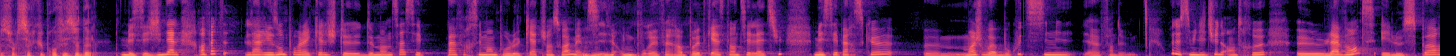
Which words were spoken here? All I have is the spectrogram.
sur le circuit professionnel. Mais c'est génial. En fait, la raison pour laquelle je te demande ça, c'est pas forcément pour le catch en soi, même Mhm. si on pourrait faire un podcast entier là-dessus, mais c'est parce que euh, moi, je vois beaucoup de, simi- euh, de, ouais, de similitudes entre euh, la vente et le sport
